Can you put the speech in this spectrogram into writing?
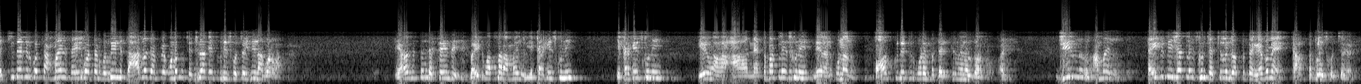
చర్చి దగ్గరికి వచ్చి అమ్మాయిని సైట్ కొట్టడానికి వద్దు ఇన్ని దారిలో చంపేయకుండా నువ్వు చర్చి దాకా ఎందుకు తీసుకొచ్చావు? ఇది నా గొడవ. ఎలా చెప్తే చర్చ అయింది. బయటకు వస్తున్నారు అమ్మాయిలు. ఎక్కడికి వేసుకుని? ఎక్కడికి వేసుకుని? ఏ ఆ- నెత్త నెట్ట బట్టలు వేసుకుని? నేను అనుకున్నాను. పార్కు దగ్గర కూడా ఇంత దరిద్రమైన వాళ్ళు దొరకరు వాడికి. జీన్లు అమ్మాయిలు. టైట్ టీ షర్ట్లు వేసుకుని చర్చిల నుంచి వస్తుంటే నిజమే కరెక్ట్ ప్లేస్కి వచ్చాడు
